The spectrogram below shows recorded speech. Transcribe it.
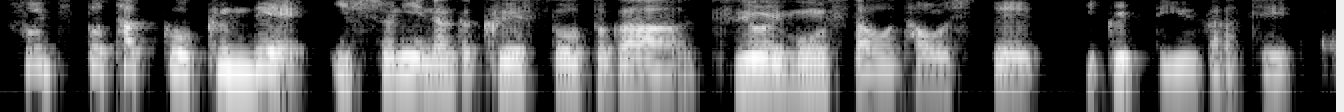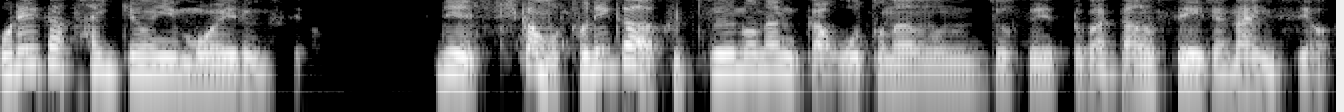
そいつとタッグを組んで、一緒になんかクエストとか強いモンスターを倒していくっていう形。これが最強に燃えるんですよ。で、しかもそれが普通のなんか大人の女性とか男性じゃないんですよ。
